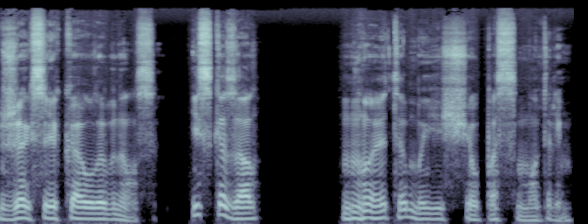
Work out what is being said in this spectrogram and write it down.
Джек слегка улыбнулся и сказал но это мы еще посмотрим.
